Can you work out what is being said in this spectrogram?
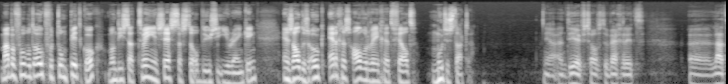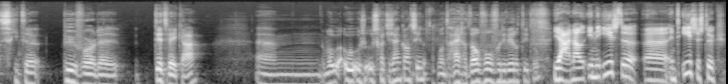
Maar bijvoorbeeld ook voor Tom Pitcock, want die staat 62ste op de UCI-ranking. En zal dus ook ergens halverwege het veld moeten starten. Ja, en die heeft zelfs de wegrit uh, laten schieten puur voor de, dit WK. Um, hoe, hoe, schat je zijn kans in? Want hij gaat wel vol voor die wereldtitel. Ja, nou in, de eerste, in het eerste stuk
